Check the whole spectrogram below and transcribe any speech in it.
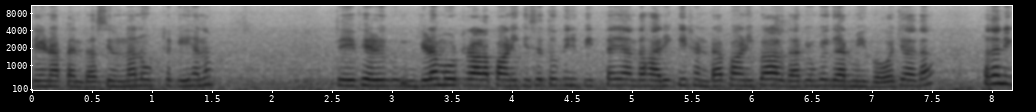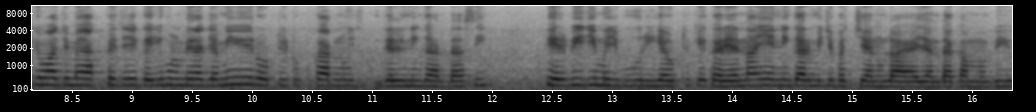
ਦੇਣਾ ਪੈਂਦਾ ਸੀ ਉਹਨਾਂ ਨੂੰ ਉੱਠ ਕੇ, ਹਨਾ। ਤੇ ਫਿਰ ਜਿਹੜਾ ਮੋਟਰ ਵਾਲਾ ਪਾਣੀ ਕਿਸੇ ਤੋਂ ਵੀ ਨਹੀਂ ਪੀਤਾ ਜਾਂਦਾ, ਹਰ ਇੱਕ ਹੀ ਠੰਡਾ ਪਾਣੀ ਭਾਲਦਾ ਕਿਉਂਕਿ ਗਰਮੀ ਬਹੁਤ ਜ਼ਿਆਦਾ। ਪਤਾ ਨਹੀਂ ਕਿਉਂ ਅੱਜ ਮੈਂ ਅੱਕ ਜੇ ਗਈ, ਹੁਣ ਮੇਰਾ ਜਮੀ ਰੋਟੀ ਟੁੱਕ ਕਰਨ ਨੂੰ ਦਿਲ ਨਹੀਂ ਕਰਦਾ ਸੀ। ਫਿਰ ਵੀ ਜੀ ਮਜਬੂਰੀ ਆ ਉੱਠ ਕੇ ਕਰਿਆ, ਨਾ ਹੀ ਇੰਨੀ ਗਰਮੀ 'ਚ ਬੱਚਿਆਂ ਨੂੰ ਲਾਇਆ ਜਾਂਦਾ ਕੰਮ ਵੀ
